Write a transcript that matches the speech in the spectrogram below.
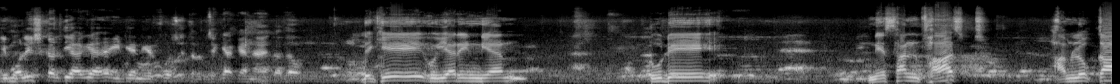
डिमोलिश कर दिया गया है इंडियन एयरफोर्स की तरफ से क्या कहना है दादा देखिए we are Indian today nation fast हम लोग का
